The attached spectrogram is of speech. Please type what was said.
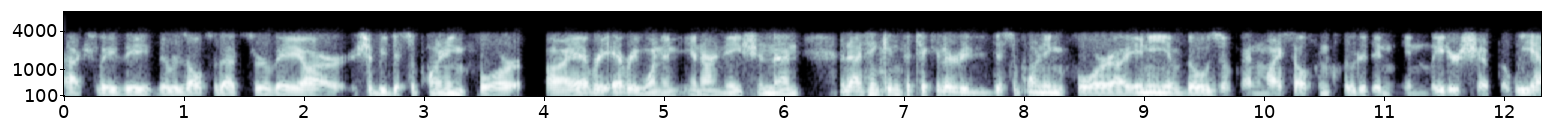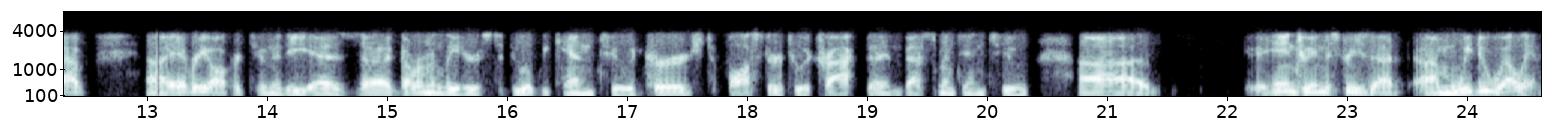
actually. The the results of that survey are should be disappointing for uh, every everyone in, in our nation, and and I think in particular disappointing for uh, any of those of, and myself included in in leadership. But we have uh, every opportunity as uh, government leaders to do what we can to encourage, to foster, to attract investment into uh, into industries that um, we do well in.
